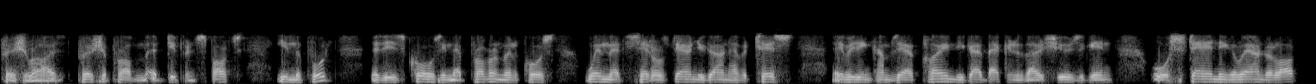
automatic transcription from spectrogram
pressurised pressure problem at different spots in the foot that is causing that problem. And of course, when that settles down, you go and have a test. Everything comes out clean. You go back into those shoes again, or standing around a lot.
